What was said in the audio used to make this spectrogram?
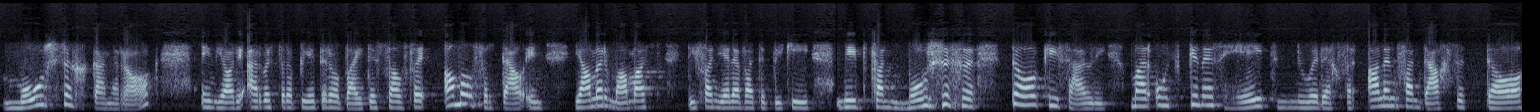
morsig kan raak. En ja, die arbeidsterapeute daar buite sal vir almal vertel en jammer mamas die van julle wat 'n bietjie nie van morsige taakies hou nie, maar ons kinders het nodig vir al in vandag se dae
